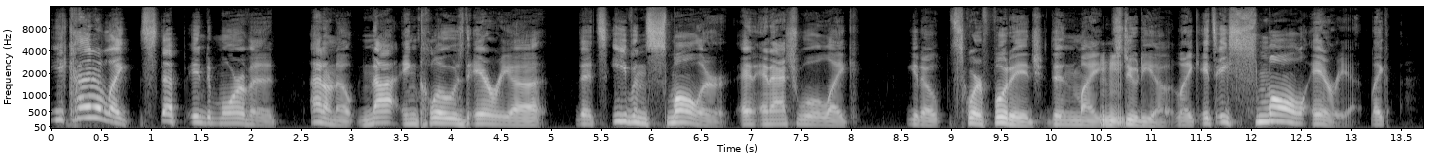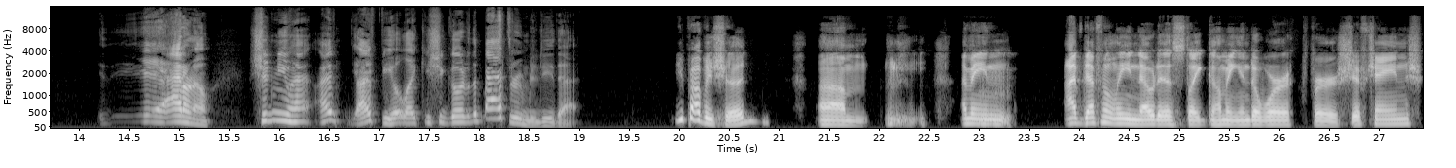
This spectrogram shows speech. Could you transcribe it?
you kind of like step into more of a I don't know, not enclosed area that's even smaller and an actual like you know square footage than my Mhm. studio. Like it's a small area. Like I don't know. Shouldn't you have? I I feel like you should go to the bathroom to do that. You probably should. Um, I mean, I've definitely noticed like coming into work for shift change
